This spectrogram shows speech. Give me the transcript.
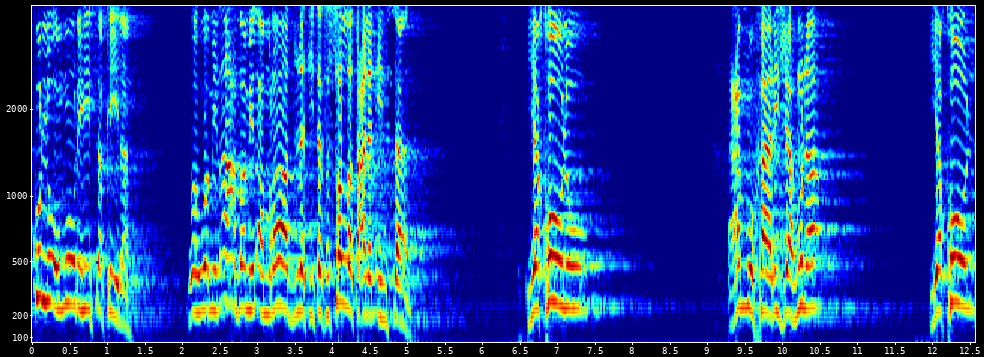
كل أموره ثقيلة. وهو من أعظم الأمراض التي تتسلط على الإنسان. يقول عم خارجة هنا يقول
